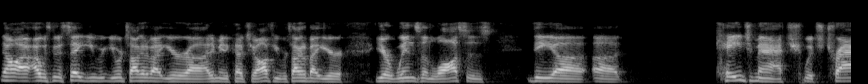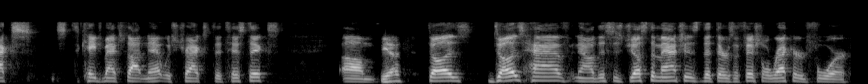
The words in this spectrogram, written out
No, I, I was going to say you you were talking about your. Uh, I didn't mean to cut you off. You were talking about your your wins and losses. The uh, uh, cage match, which tracks cagematch.net, which tracks statistics. Um, yes. Does does have now? This is just the matches that there's official record for.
